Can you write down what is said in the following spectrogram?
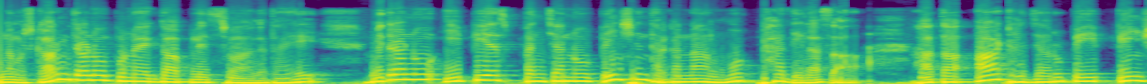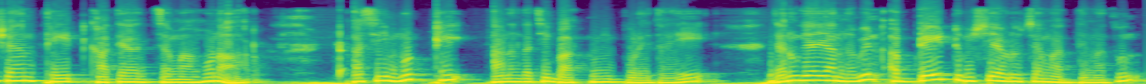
नमस्कार मित्रांनो पुन्हा एकदा आपले स्वागत आहे. मित्रांनो ई पी एस पंच्याण्णव पेन्शन धारकांना मोठा दिलासा. आता आठ हजार रुपये पेन्शन थेट खात्यात जमा होणार. अशी मोठी आनंदाची बातमी पुढे येत आहे. जाणून घ्या या नवीन अपडेट विषय व्हिडिओच्या माध्यमातून.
